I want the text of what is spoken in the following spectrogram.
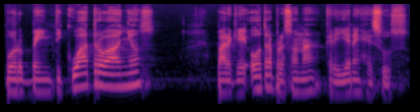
por 24 años para que otra persona creyera en Jesús.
